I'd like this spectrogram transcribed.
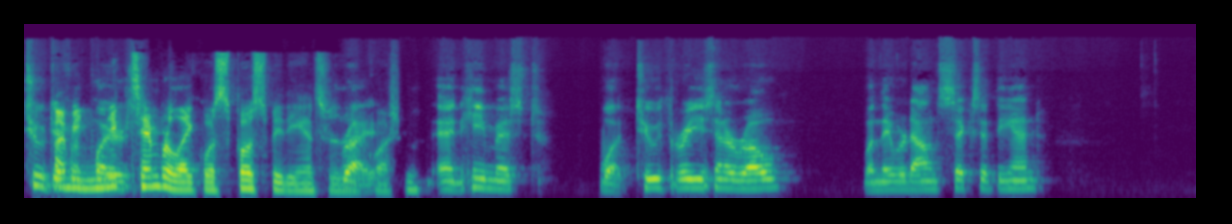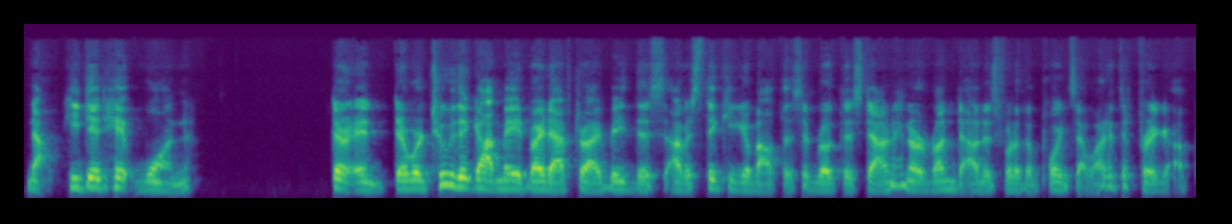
two different I mean, players. Nick Timberlake was supposed to be the answer to right. that question. And he missed what two threes in a row when they were down six at the end. Now he did hit one. There and there were two that got made right after I made this. I was thinking about this and wrote this down in our rundown as one of the points I wanted to bring up.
